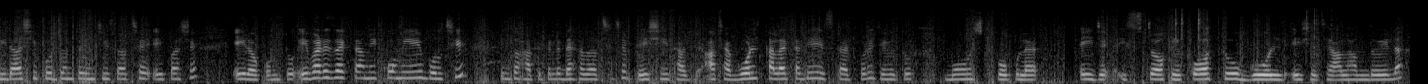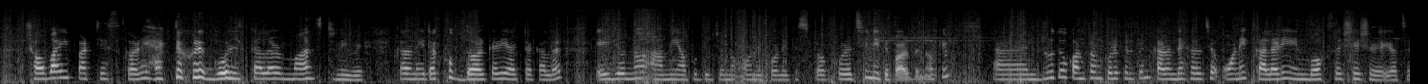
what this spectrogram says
বিরাশি পর্যন্ত ইঞ্চিস আছে এই পাশে, এইরকম। তো এভারেজ একটা আমি কমিয়েই বলছি, কিন্তু হাতে পেলে দেখা যাচ্ছে যে বেশি থাকবে। আচ্ছা গোল্ড কালারটা দিয়ে স্টার্ট করি, যেহেতু মোস্ট পপুলার এই যে স্টকে কত গোল্ড এসেছে, আলহামদুলিল্লাহ। সবাই পারচেস করে, একটা করে গোল্ড কালার মাস্ট নেবে। কারণ এটা খুব দরকারি একটা কালার এই জন্য আমি আপুদের জন্য অনেক অনেক স্টক করেছি, নিতে পারবেন ওকে দ্রুত কনফার্ম করে ফেলবেন, কারণ দেখা যাচ্ছে অনেক কালারই ইনবক্সে শেষ হয়ে গেছে।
